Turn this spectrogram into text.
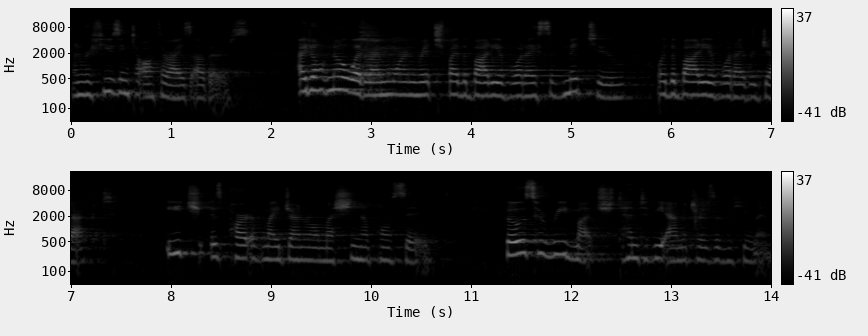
and refusing to authorize others. I don't know whether I'm more enriched by the body of what I submit to or the body of what I reject. Each is part of my general machine à penser. Those who read much tend to be amateurs of the human.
